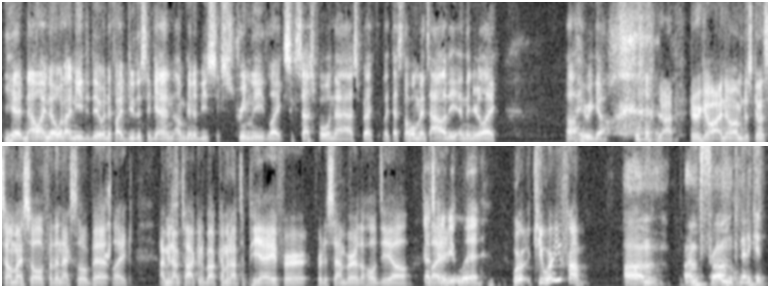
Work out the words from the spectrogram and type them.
Yeah, now I know what I need to do, and if I do this again, I'm gonna be extremely like successful in that aspect. Like that's the whole mentality, and then you're like, oh, here we go. yeah, here we go. I know I'm just gonna sell my soul for the next little bit. Like, I mean, I'm talking about coming out to PA for for December, the whole deal. That's like, gonna be lit. Where Q? Where are you from? Um, I'm from Connecticut,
